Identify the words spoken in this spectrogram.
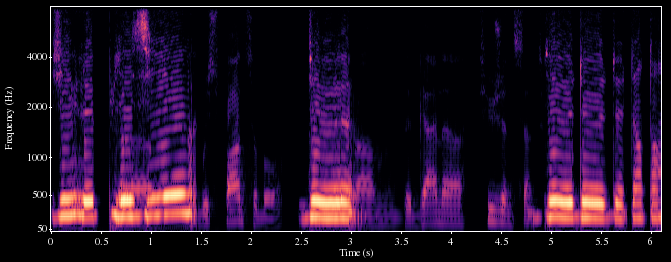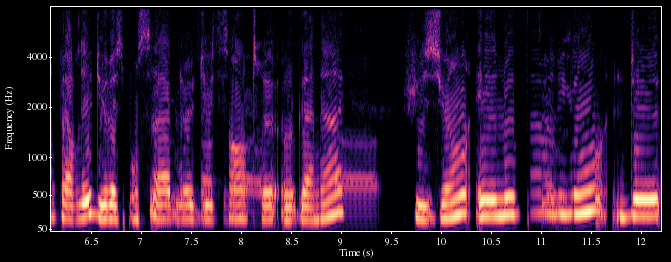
J'ai eu le plaisir responsible de d'entendre parler du responsable du centre au Ghana, uh, Fusion, et nous parlions de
